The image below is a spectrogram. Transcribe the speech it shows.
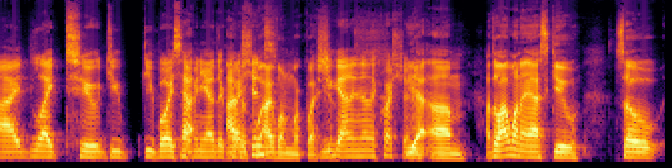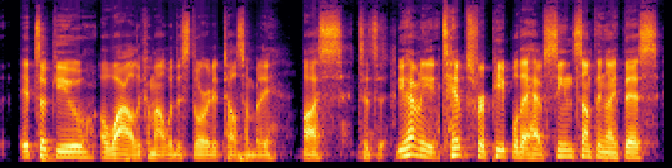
I'd like to. Do you do you boys have any other I have, a, questions? I have one more question. You got another question? Yeah. Um. Although I want to ask you, so it took you a while to come out with the story to tell somebody, us. To, to- do you have any tips for people that have seen something like this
